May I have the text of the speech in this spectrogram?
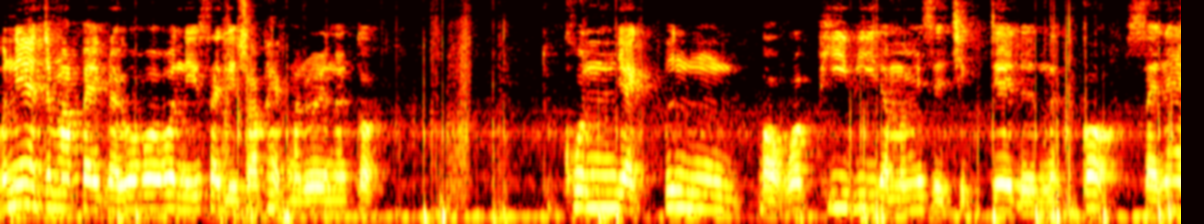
วันนี้จะมาแปลกหน่อยเพราะว่าวันนี้ใส่ดิชอปแพ็กมาด้วยนะก็ ทุกคนอยากเพิ่งบอกว่าพี่พี่ทำไมไม่ใส่เช็คเจเดิมนะก็ใส่แน่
